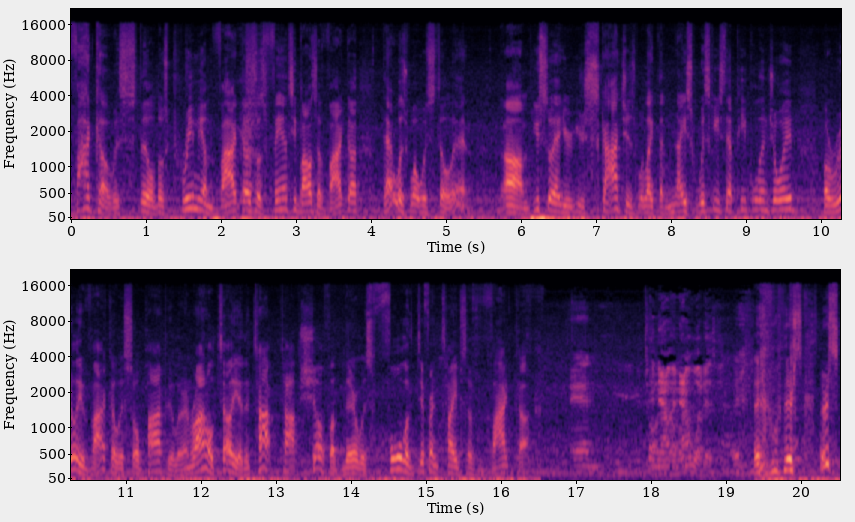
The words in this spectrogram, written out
vodka was still, those premium vodkas, those fancy bottles of vodka, that was what was still in. Um, you still had your, your scotches were like the nice whiskeys that people enjoyed, but really vodka was so popular. And Ron will tell you, the top, top shelf up there was full of different types of vodka. And And now, and now what is it? there's, there's,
